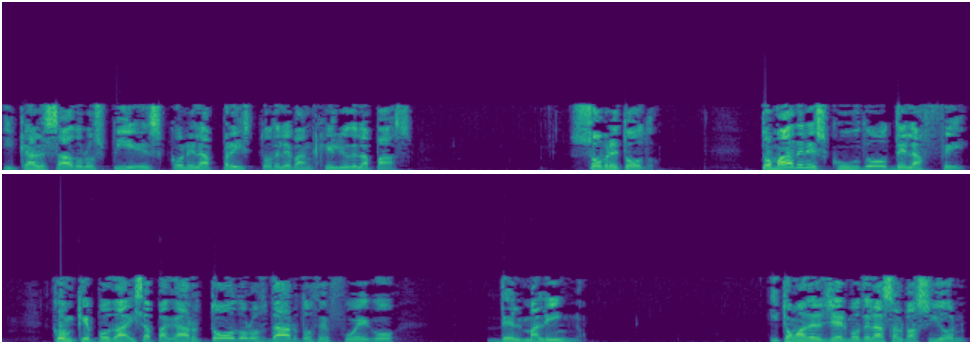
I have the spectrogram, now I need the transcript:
y calzados los pies con el apresto del Evangelio de la paz. Sobre todo, tomad el escudo de la fe, con que podáis apagar todos los dardos de fuego del maligno. Y tomad el yermo de la salvación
